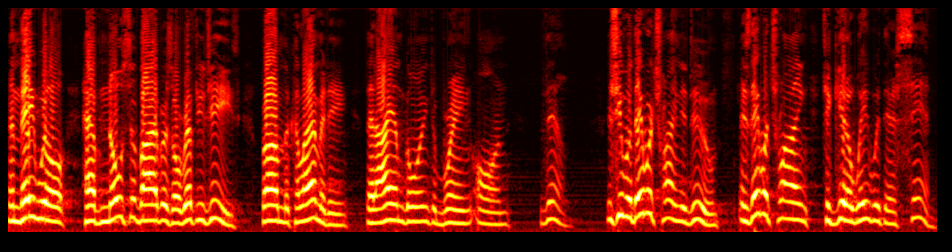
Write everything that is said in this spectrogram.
And they will have no survivors or refugees from the calamity that I am going to bring on them. You see, what they were trying to do is they were trying to get away with their sin.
